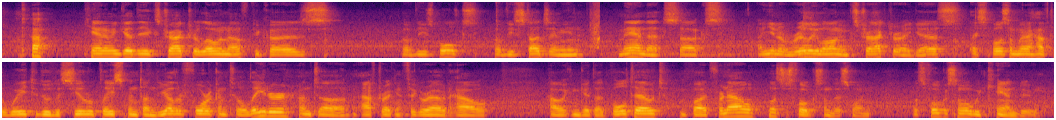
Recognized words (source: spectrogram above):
Can't even get the extractor low enough because of these bolts, of these studs I mean. Man, that sucks. I need a really long extractor, I guess. I suppose I'm gonna have to wait to do the seal replacement on the other fork until later, until uh, after I can figure out how how I can get that bolt out. But for now, let's just focus on this one. Let's focus on what we can do.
